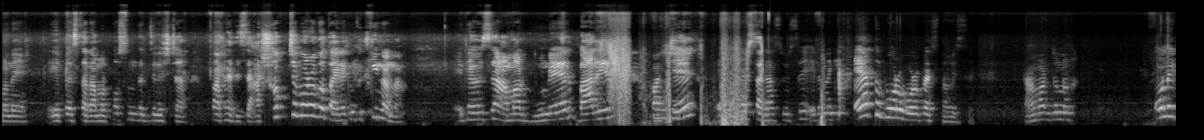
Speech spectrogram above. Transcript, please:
মানে এই পেস্তার আমার পছন্দের জিনিসটা পাঠাই দিছে। আর সবচেয়ে বড় কথা, এটা কিন্তু কিনা না। এটা হচ্ছে আমার বোনের বাড়ির পাশে পেস্তা গাছ হয়েছে এটা নাকি এত বড় বড় পেস্তা হয়েছে আমার জন্য অনেক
